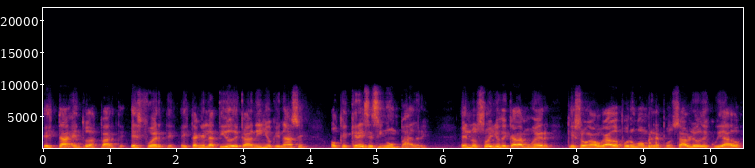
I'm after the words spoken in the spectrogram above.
está en todas partes, es fuerte, está en el latido de cada niño que nace o que crece sin un padre en los sueños de cada mujer que son ahogados por un hombre irresponsable o descuidado,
